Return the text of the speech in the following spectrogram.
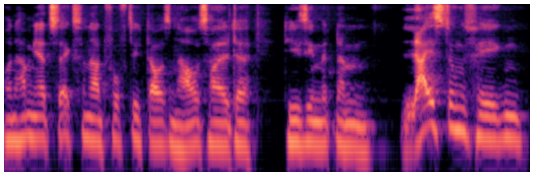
und haben jetzt 650.000 Haushalte, die sie mit einem leistungsfähigen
